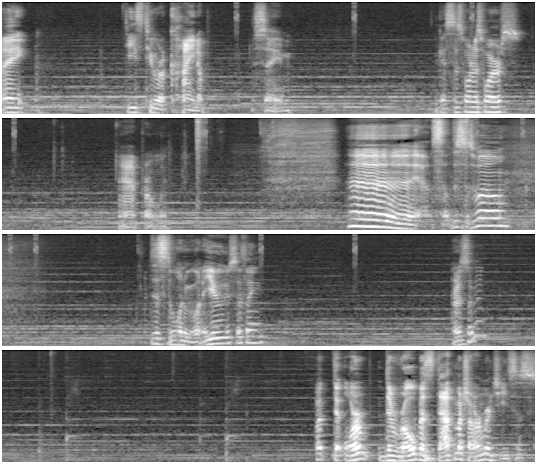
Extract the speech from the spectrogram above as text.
Hey, these two are kind of the same. I guess this one is worse. Yeah, probably. Uh, yeah, so this as well. This is the one we want to use, I think. Or isn't it? What the orb? The robe has that much armor? Jesus.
